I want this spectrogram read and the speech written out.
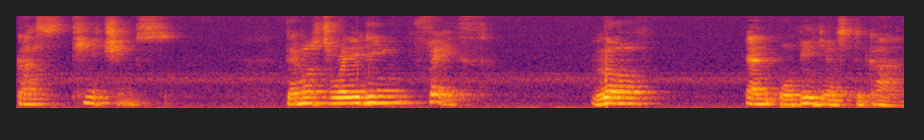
God's teachings, demonstrating faith, love, and obedience to God.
